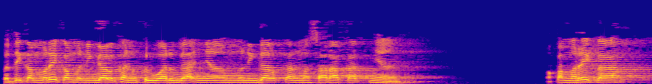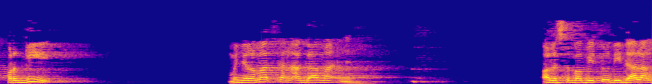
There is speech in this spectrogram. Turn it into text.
Ketika mereka meninggalkan keluarganya, meninggalkan masyarakatnya. Maka mereka pergi menyelamatkan agamanya. Oleh sebab itu di dalam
